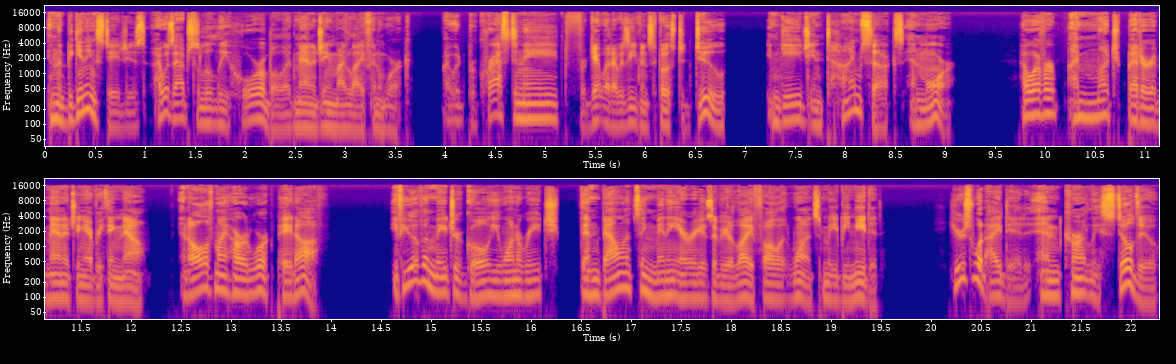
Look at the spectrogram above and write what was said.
In the beginning stages, I was absolutely horrible at managing my life and work. I would procrastinate, forget what I was even supposed to do, engage in time sucks, and more. However, I'm much better at managing everything now, and all of my hard work paid off. If you have a major goal you want to reach, then balancing many areas of your life all at once may be needed. Here's what I did, and currently still do,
